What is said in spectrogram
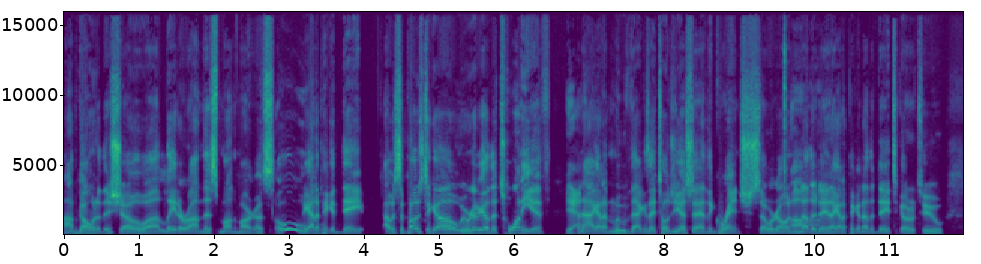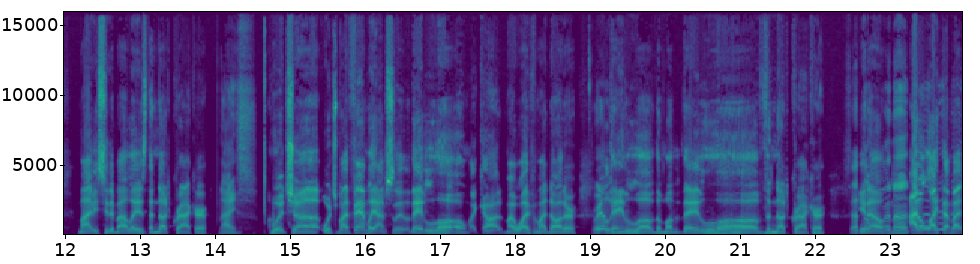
I'm going to the show uh, later on this month, Marcos. Oh, I got to pick a date. I was supposed to go. We were going to go the twentieth. Yeah. But now I got to move that because I told you yesterday I had the Grinch. So we're going another date. I got to pick another date to go to Miami City Ballet's The Nutcracker, Nice. which uh, which my family absolutely they love. Oh my god, my wife and my daughter Really? they love the mother. They love the Nutcracker. Is that you know, one, uh, I don't like that. My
